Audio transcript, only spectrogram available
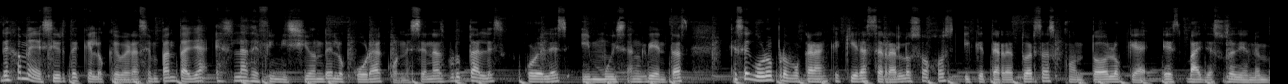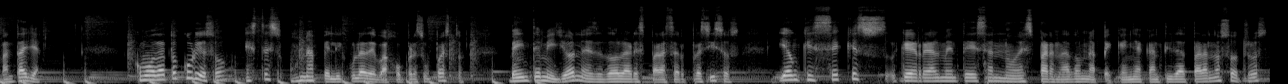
déjame decirte que lo que verás en pantalla es la definición de locura con escenas brutales, crueles y muy sangrientas que seguro provocarán que quieras cerrar los ojos y que te retuerzas con todo lo que es, vaya sucediendo en pantalla. Como dato curioso, esta es una película de bajo presupuesto, 20 millones de dólares para ser precisos, y aunque sé que, realmente esa no es para nada una pequeña cantidad para nosotros,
